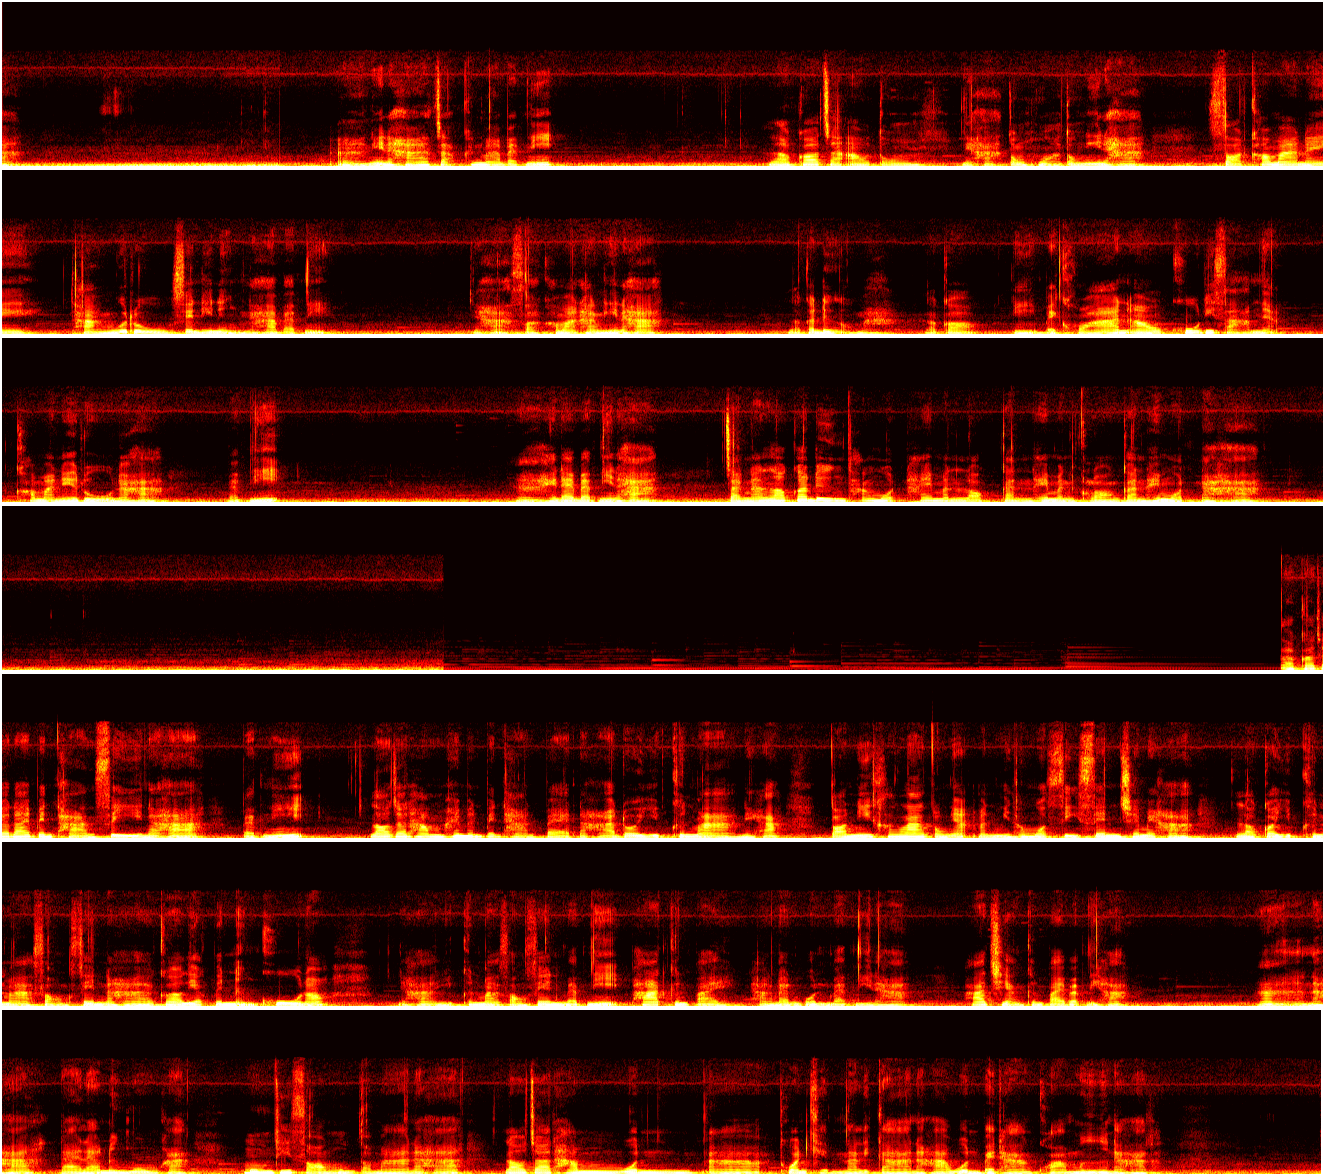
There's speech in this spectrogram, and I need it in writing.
อ่านี่นะคะ จับขึ้นมาแบบนี้ แล้วก็จะเอาตรงเนี่ยค่ะตรงหัวตรงนี้นะคะ สอดเข้ามาในทางรูเส้นที่1นนะคะแบบนี้นะคะสอดเข้ามาทางนี้นะคะ แล้วก็ดึงออกมา แล้วก็นี่ไปคว้านเอาคู่ที่3เนี่ยเข้ามาในรูนะคะ แบบนี้อ่าให้ได้แบบนี้นะคะ จากนั้นเราก็ดึงทั้งหมดให้มันล็อกกันให้มันคล้องกันให้หมดนะคะ แล้วก็จะได้เป็นฐาน 4 นะคะ แบบนี้เราจะทำให้มันเป็นฐาน 8 นะคะ โดยหยิบขึ้นมานี่ค่ะ ตอนนี้ข้างล่างตรงเนี้ยมันมีทั้งหมด 4 เส้นใช่ไหมคะ เราก็หยิบขึ้นมา 2 เส้นนะคะ ก็เรียกเป็น 1 คู่เนาะ นะคะหยิบขึ้นมา 2 เส้นแบบนี้ พาดขึ้นไปทางด้านบนแบบนี้นะคะ พาดเฉียงขึ้นไปแบบนี้ค่ะ อ่า นะคะ ได้แล้ว 1 มุมค่ะ มุมที่ 2 มุมต่อมานะคะ เราจะทำวน อ่า ทวนเข็มนาฬิกานะคะ วนไปทางขวามือนะคะ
